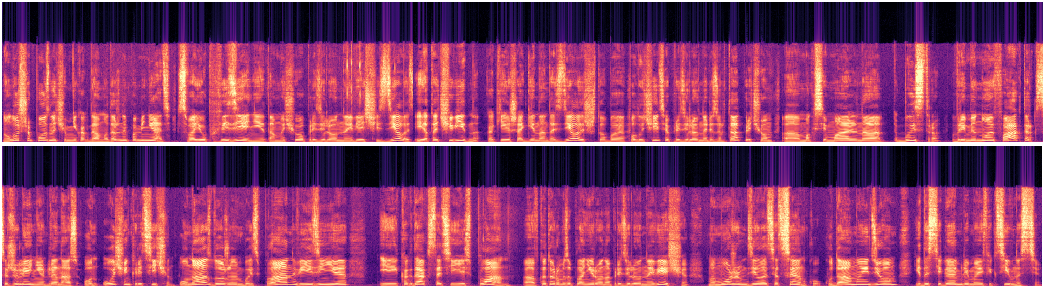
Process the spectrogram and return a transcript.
Но лучше поздно, чем никогда. Мы должны поменять свое поведение, там еще определенные вещи сделать. И это очевидно, какие шаги надо сделать, чтобы получить определенный результат, причем э, максимально быстро. Временной фактор, к сожалению, для нас, он очень критичен. У нас должен быть план, видение, и когда, кстати, есть план, а, в котором запланированы определенные вещи, мы можем делать оценку, куда мы идем и достигаем ли мы эффективности.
